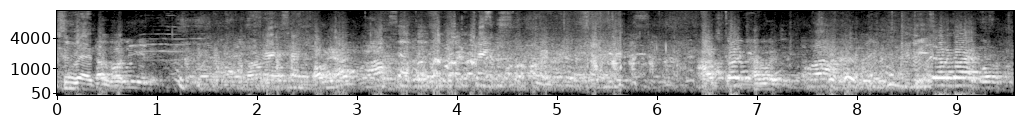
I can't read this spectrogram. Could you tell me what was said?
तुम्ही आहे तो दाखवली गेली. पाहुण्या? आज काय ठरवायचे विचार काय बरं तुम्ही आहे तोपर्यंत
